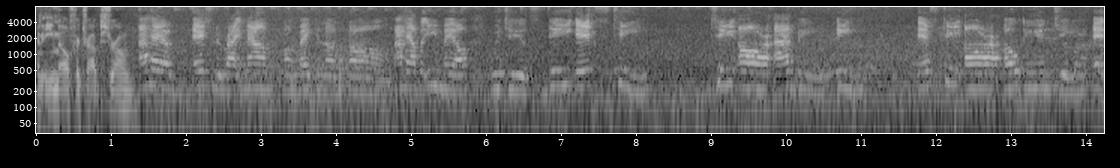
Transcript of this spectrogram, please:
an email for Tribe Strong? I have actually right now I'm making a um I have an email which is dxt tribe S T R O N G at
